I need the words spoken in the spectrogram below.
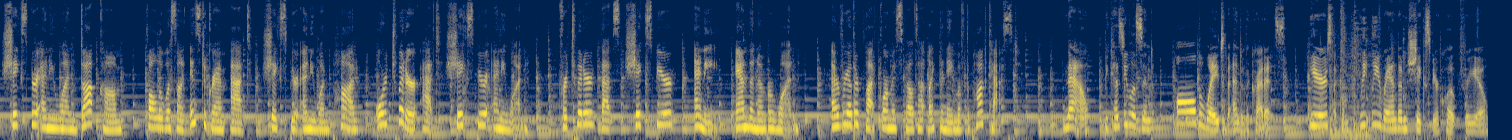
shakespeareanyone.com, follow us on Instagram at ShakespeareAnyonePod or Twitter at ShakespeareAnyone. For Twitter, that's Shakespeare Any and the number one. Every other platform is spelled out like the name of the podcast. Now, because you listened all the way to the end of the credits, Here's a completely random Shakespeare quote for you.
